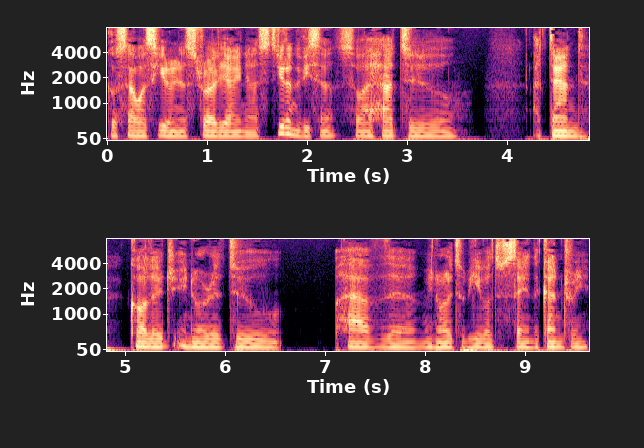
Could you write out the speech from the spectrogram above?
because I was here in Australia in a student visa, so I had to attend college in order to have the in order to be able to stay in the country.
